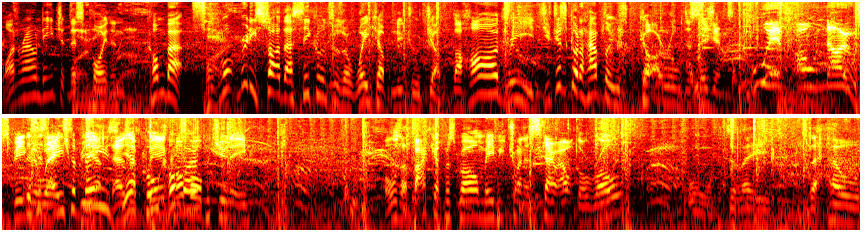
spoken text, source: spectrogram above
One round each at this point, and Combat, what really started that sequence was a wake-up neutral jump. The hard reads, you've just got to have those guttural decisions. Whip, oh no! Speaking this of is which, Ace of yeah, Knaves. there's yeah, a big combo. combo opportunity. Oh, the backup as well, maybe trying to scout out the roll. Oh, delay, the held.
